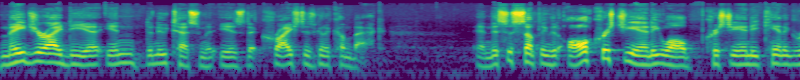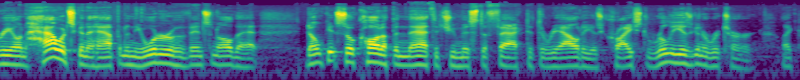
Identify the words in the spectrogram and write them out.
major idea in the New Testament is that Christ is going to come back. And this is something that all Christianity, while Christianity can't agree on how it's going to happen and the order of events and all that, don't get so caught up in that that you miss the fact that the reality is Christ really is going to return. Like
